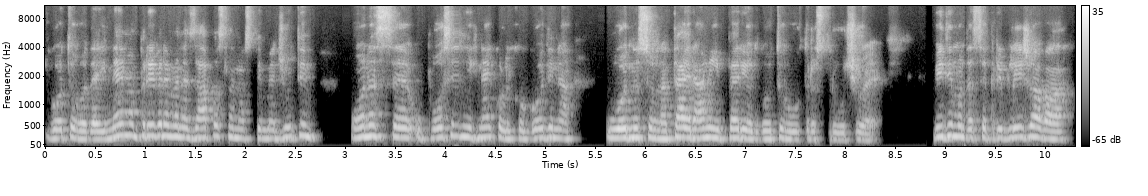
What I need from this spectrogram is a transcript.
gotovo da i nema privremene zaposlenosti, međutim ona se u posljednjih nekoliko godina u odnosu na taj raniji period gotovo utrostručuje. Vidimo da se približava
